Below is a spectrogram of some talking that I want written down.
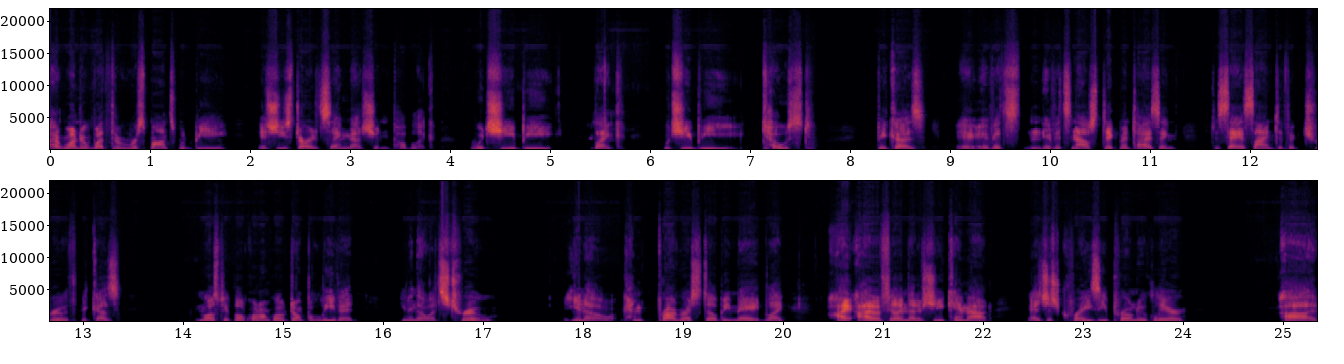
I wonder what the response would be if she started saying that shit in public. Would she be like, would she be toast? Because if it's if it's now stigmatizing to say a scientific truth because most people quote unquote don't believe it, even though it's true, you know, can progress still be made? Like I, I have a feeling that if she came out as just crazy pro nuclear, uh,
